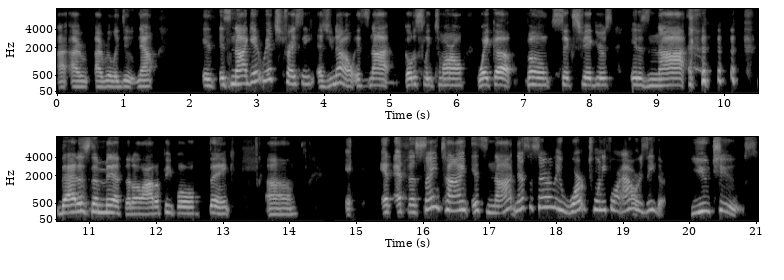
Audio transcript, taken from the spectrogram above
I, I, I really do. Now, it, it's not get rich, Tracy. As you know, it's not go to sleep tomorrow, wake up, boom, six figures. It is not. that is the myth that a lot of people think. Um, and at the same time, it's not necessarily work 24 hours either. You choose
